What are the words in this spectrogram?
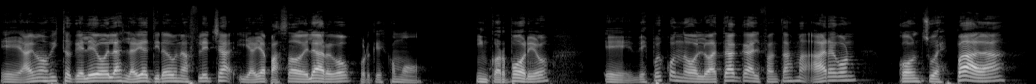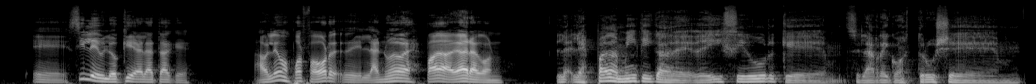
eh, habíamos visto que Legolas le había tirado una flecha y había pasado de largo, porque es como incorpóreo. Eh, después cuando lo ataca el fantasma a Aragorn, con su espada, sí le bloquea el ataque. Hablemos por favor de la nueva espada de Aragorn. La, la espada mítica de, de Isildur que se la reconstruye mm,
